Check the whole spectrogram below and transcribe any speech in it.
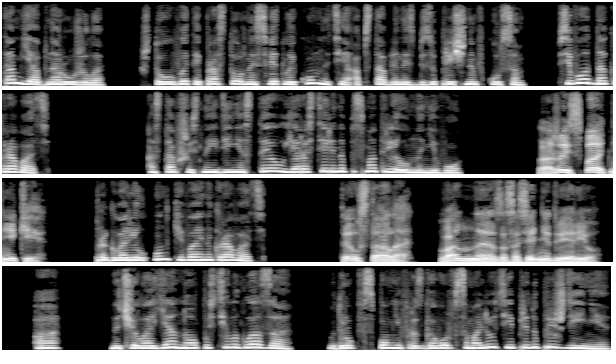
Там я обнаружила, что в этой просторной светлой комнате, обставленной с безупречным вкусом, всего одна кровать. Оставшись наедине с Тео, я растерянно посмотрела на него. «Ложись спать, Ники», — проговорил он, кивая на кровать. «Ты устала. Ванная за соседней дверью». «А...» — начала я, но опустила глаза, вдруг вспомнив разговор в самолете и предупреждение,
